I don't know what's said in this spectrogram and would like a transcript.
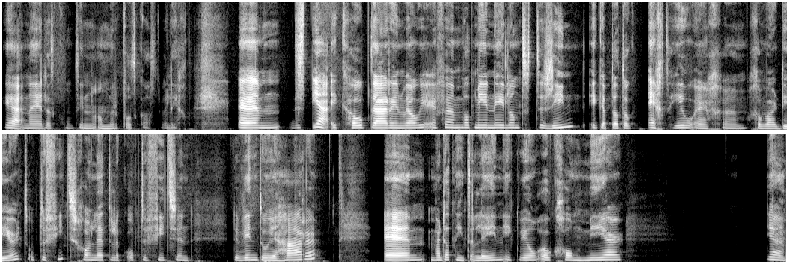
ja, nou ja, dat komt in een andere podcast wellicht. Ehm, dus ja, ik hoop daarin wel weer even wat meer Nederland te zien. Ik heb dat ook echt heel erg ehm, gewaardeerd op de fiets. Gewoon letterlijk op de fiets en de wind door je haren. Ehm, maar dat niet alleen. Ik wil ook gewoon meer, ja,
